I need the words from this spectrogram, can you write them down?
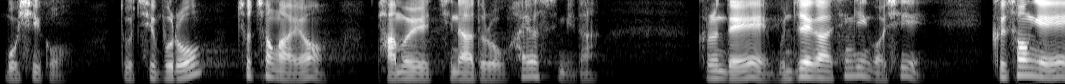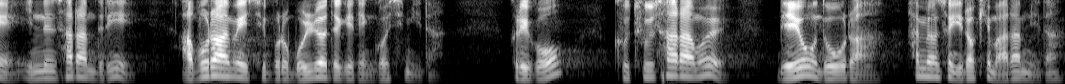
모시고 또 집으로 초청하여 밤을 지나도록 하였습니다. 그런데 문제가 생긴 것이 그 성에 있는 사람들이 아브라함의 집으로 몰려들게 된 것입니다. 그리고 그 두 사람을 내어놓으라 하면서 이렇게 말합니다.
